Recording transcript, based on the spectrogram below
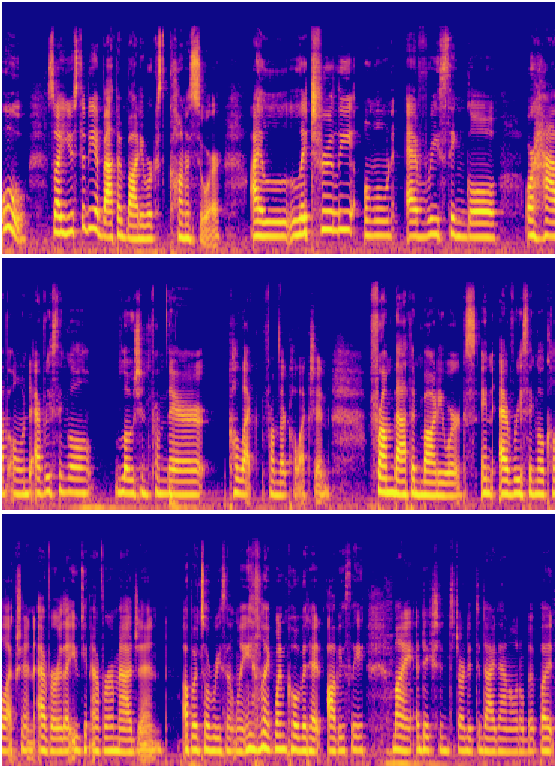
Ooh, so I used to be a Bath and Body Works connoisseur. I literally own every single or have owned every single lotion from their collect from their collection from Bath and Body Works in every single collection ever that you can ever imagine up until recently like when covid hit obviously my addiction started to die down a little bit but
